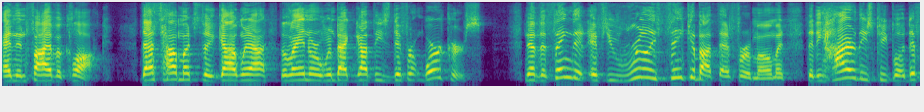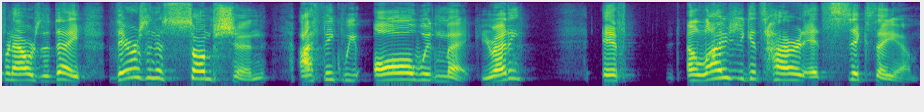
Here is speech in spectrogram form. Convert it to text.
and then five o'clock. That's how much the guy went out, the landowner went back and got these different workers. Now, the thing that, if you really think about that for a moment, that he hired these people at different hours of the day, there's an assumption I think we all would make. You ready? If Elijah gets hired at 6 a.m.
